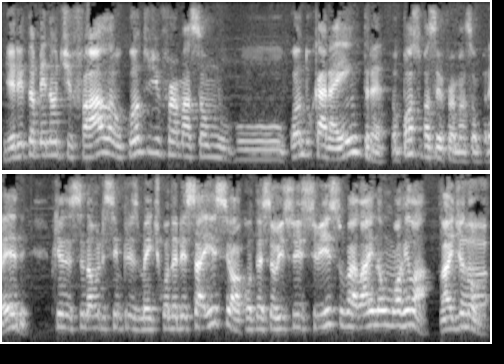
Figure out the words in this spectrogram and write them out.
E ele também não te fala o quanto de informação, o, quando o cara entra, eu posso passar informação para ele? Porque senão ele simplesmente, quando ele saísse, ó, aconteceu isso, isso, isso, vai lá e não morre lá. Vai de uh, novo.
